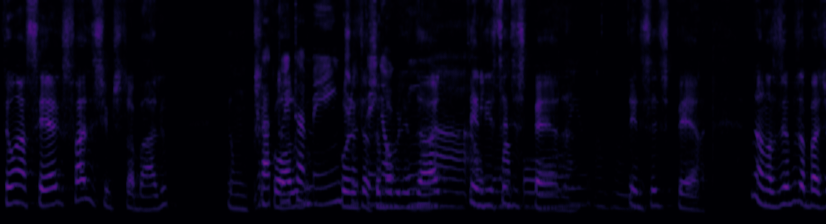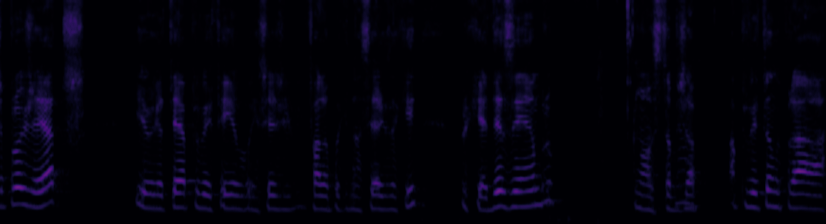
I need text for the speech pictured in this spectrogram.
Então, a SEGS faz esse tipo de trabalho. É um psicólogo, orientação à mobilidade, alguma, tem lista de espera. Uhum. Tem lista de espera. Não, nós temos a base de projetos, e eu até aproveitei o ensejo de falar um pouquinho na SEGS aqui, porque é dezembro, nós estamos já aproveitando para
